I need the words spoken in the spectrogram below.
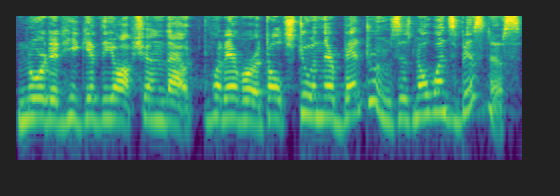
Nor did he give the option that whatever adults do in their bedrooms is no one's business.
